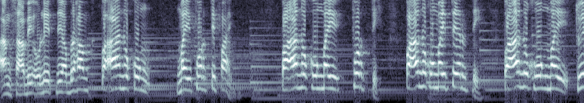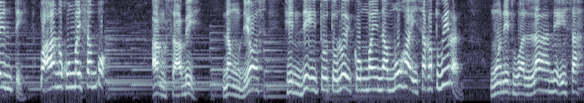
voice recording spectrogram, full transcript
Ang sabi ulit ni Abraham, paano kung may 45? Paano kung may 40? Paano kung may 30? Paano kung may 20? Paano kung may 10? Ang sabi ng Diyos, hindi itutuloy kung may namuhay sa katwiran. Ngunit wala ni isa,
